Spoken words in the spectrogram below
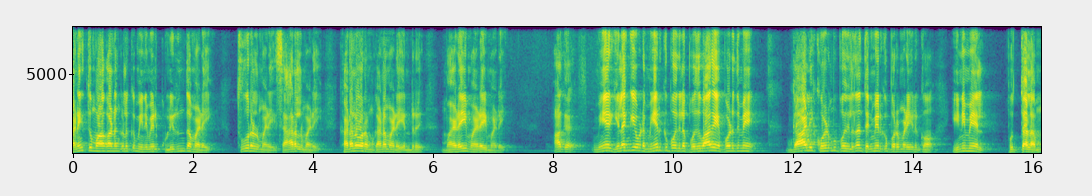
அனைத்து மாகாணங்களுக்கும் இனிமேல் குளிர்ந்த மழை தூரல் மழை சாரல் மழை கடலோரம் கனமழை என்று மழை மழை மழை. ஆக மே இலங்கையோட மேற்கு பகுதியில் பொதுவாக எப்பொழுதுமே காலி கொழும்பு பகுதியில் தான் தென்மேற்கு பருவமழை இருக்கும். இனிமேல் புத்தளம்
